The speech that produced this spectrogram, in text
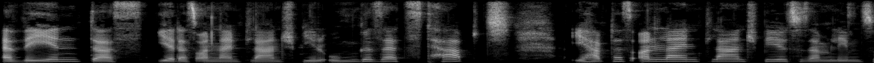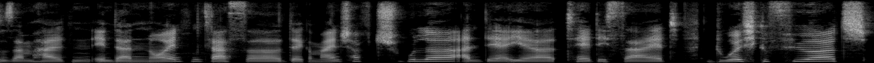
erwähnt, dass ihr das Online-Planspiel umgesetzt habt. Ihr habt das Online-Planspiel Zusammenleben, Zusammenhalten in der neunten Klasse der Gemeinschaftsschule, an der ihr tätig seid, durchgeführt.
